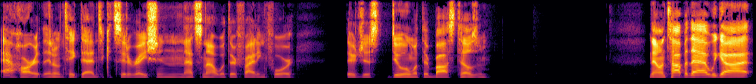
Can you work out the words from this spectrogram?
at heart. They don't take that into consideration. That's not what they're fighting for. They're just doing what their boss tells them. Now, on top of that, we got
